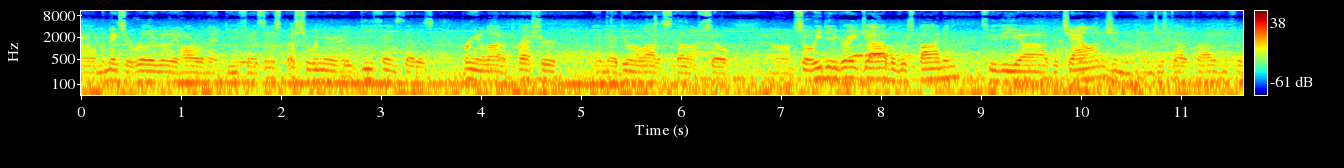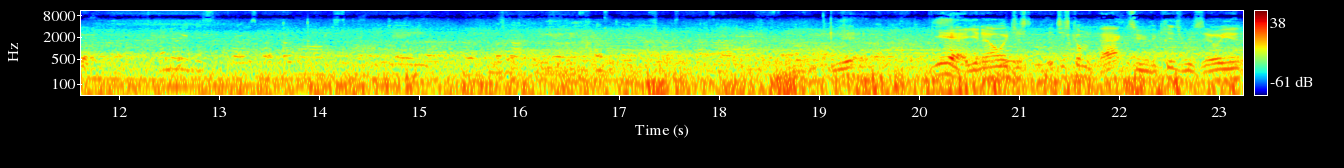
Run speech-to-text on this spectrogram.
Um, it makes it really really hard on that defense, and especially when they're a defense that is bringing a lot of pressure and uh, doing a lot of stuff. So. Um, so he did a great job of responding to the uh, the challenge, and, and just uh, proud of him for that. I know he missed throws, but overall, DJ was not yeah, yeah. You know, it just it just comes back to the kid's resilient,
